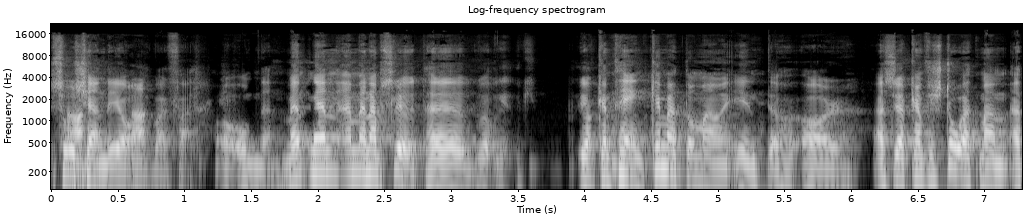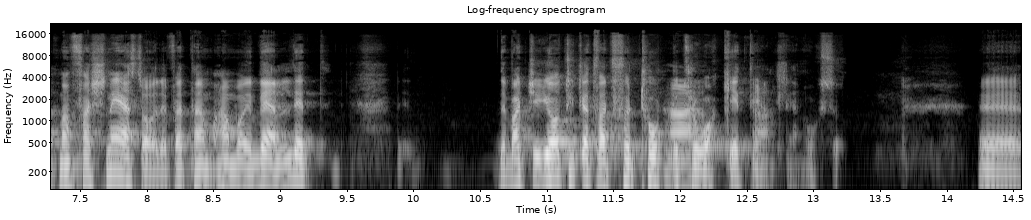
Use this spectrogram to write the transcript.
så ja, kände jag ja. i varje fall om den. Men, men, men absolut, eh, jag kan tänka mig att om man inte har... Alltså jag kan förstå att man, att man fascineras av det, för att han, han var ju väldigt... Det var, jag tyckte att det var för torrt och tråkigt egentligen också. Eh,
